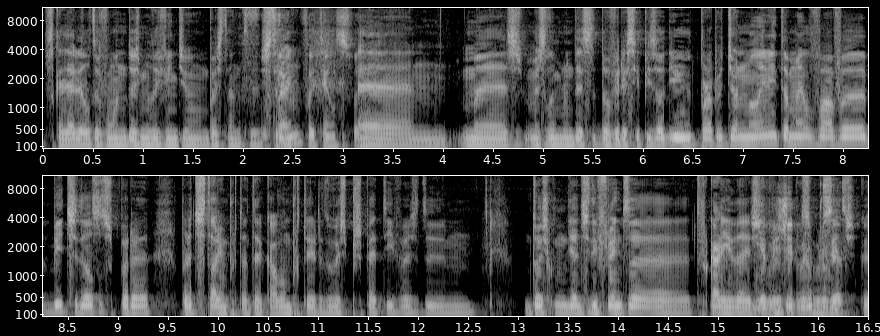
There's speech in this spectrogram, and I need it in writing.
se calhar, ele teve um ano de 2021 bastante estranho. Foi tenso, foi. Ahm, mas mas lembro-me de ouvir esse episódio e o próprio John Mulaney também levava beats deles para, para testarem. Portanto, acabam por ter duas perspectivas de dois comediantes diferentes a trocar ideias E é sobre, giro ver o sobre processo, porque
